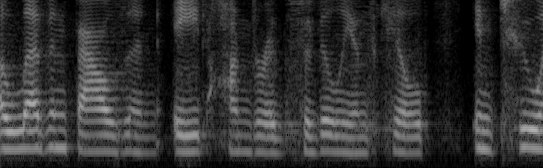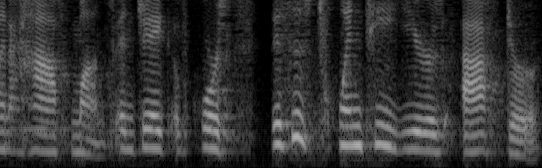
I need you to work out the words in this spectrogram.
11,800 civilians killed in two and a half months. And Jake, of course, this is 20 years after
